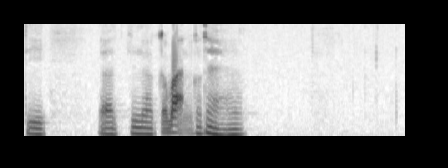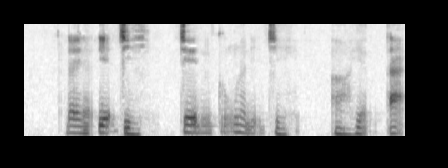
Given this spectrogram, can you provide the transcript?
thì uh, các bạn có thể đây là địa chỉ trên cũng là địa chỉ ở hiện tại.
